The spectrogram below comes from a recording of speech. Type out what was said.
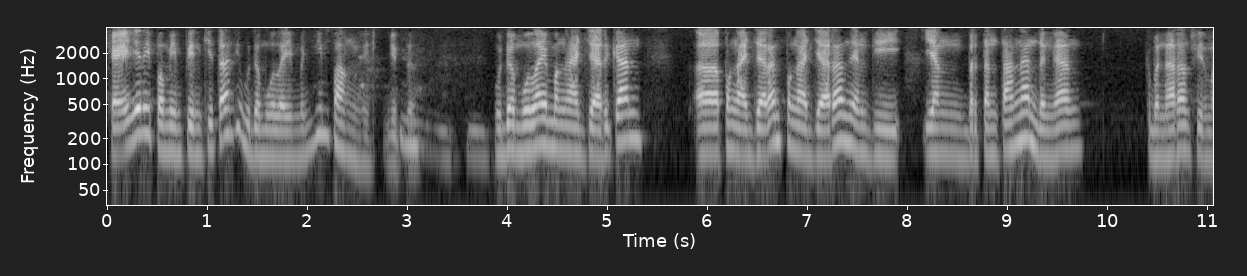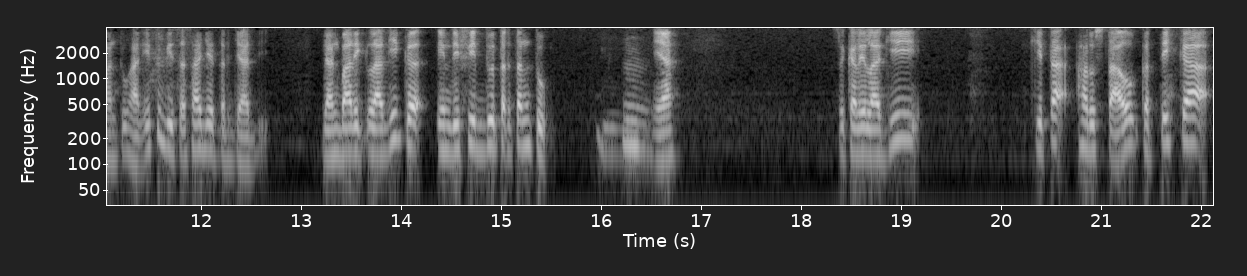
kayaknya nih pemimpin kita nih udah mulai menyimpang nih gitu. Hmm. Udah mulai mengajarkan eh, pengajaran-pengajaran yang di yang bertentangan dengan kebenaran firman Tuhan. Itu bisa saja terjadi. Dan balik lagi ke individu tertentu hmm. ya. Sekali lagi kita harus tahu ketika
